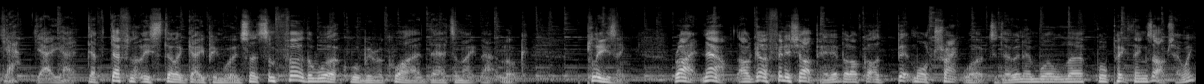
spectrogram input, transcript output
Yeah, yeah, yeah, Def definitely still a gaping wound. So some further work will be required there to make that look pleasing. Right, now, I'm going to finish up here, but I've got a bit more track work to do and then we'll, uh, we'll pick things up, shall we?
